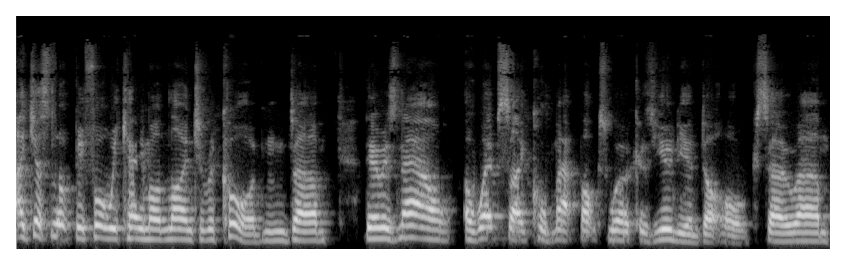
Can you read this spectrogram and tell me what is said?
I just looked before we came online to record, and um, there is now a website called mapboxworkersunion.org. So um,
